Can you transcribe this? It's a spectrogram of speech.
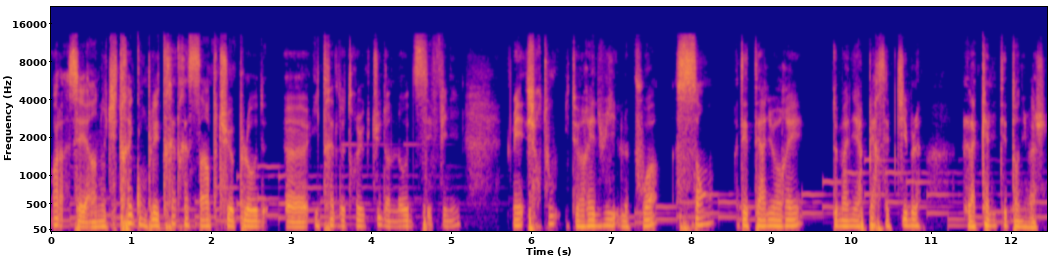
voilà, c'est un outil très complet, très très simple. Tu uploads, euh, il traite le truc, tu downloads, c'est fini. Mais surtout, il te réduit le poids sans détériorer de manière perceptible la qualité de ton image.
